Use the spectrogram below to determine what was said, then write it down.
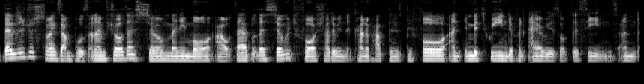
those are just some examples, and I'm sure there's so many more out there, but there's so much foreshadowing that kind of happens before and in between different areas of the scenes and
